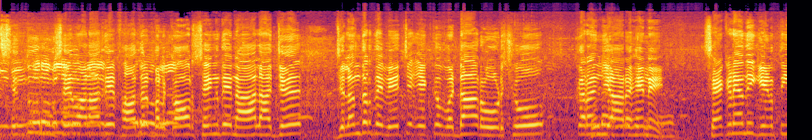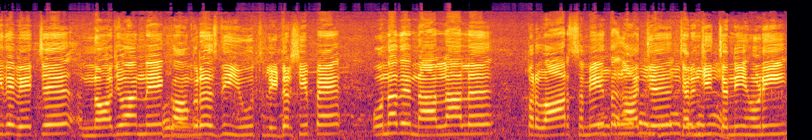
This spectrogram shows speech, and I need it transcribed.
ਸਿੱਧੂ ਮੂਸੇਵਾਲਾ ਦੇ ਫਾਦਰ ਬਲਕੌਰ ਸਿੰਘ ਦੇ ਨਾਲ ਅੱਜ ਜਲੰਧਰ ਦੇ ਵਿੱਚ ਇੱਕ ਵੱਡਾ ਰੋਡ ਸ਼ੋਅ ਕਰਨ ਜਾ ਰਹੇ ਨੇ। ਸੈਂਕੜਿਆਂ ਦੀ ਗਿਣਤੀ ਦੇ ਵਿੱਚ ਨੌਜਵਾਨ ਨੇ ਕਾਂਗਰਸ ਦੀ ਯੂਥ ਲੀਡਰਸ਼ਿਪ ਹੈ। ਉਹਨਾਂ ਦੇ ਨਾਲ ਨਾਲ ਪਰਿਵਾਰ ਸਮੇਤ ਅੱਜ ਚਰਨਜੀਤ ਚੰਨੀ ਹੋਣੀ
